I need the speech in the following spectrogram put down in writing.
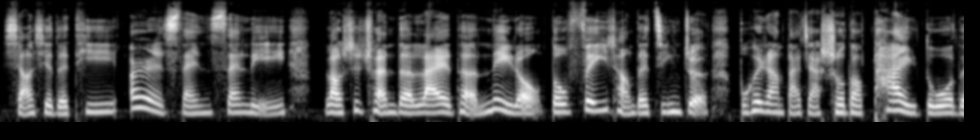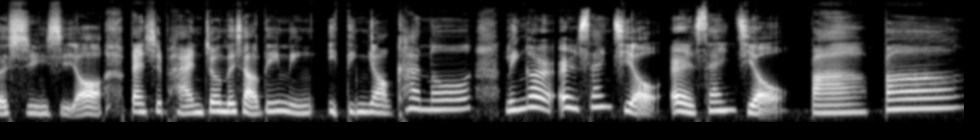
小写的 T 二三三零。老师传的 Light 内容都非常的精准，不会让大家收到太多的讯息哦。但是盘中的小叮咛一定要看哦，零二二三九二三九八八。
